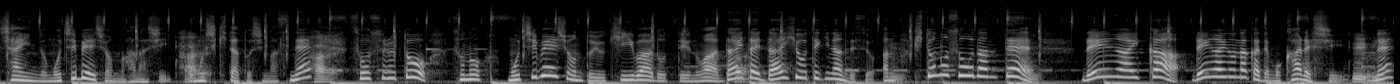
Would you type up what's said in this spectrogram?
社員のモチベーションの話、はい。もし来たとしますね、はい。そうするとそのモチベーションというキーワードっていうのは大体代表的なんですよ。あのうん。人の相談って恋愛か恋愛の中でも彼氏とね、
